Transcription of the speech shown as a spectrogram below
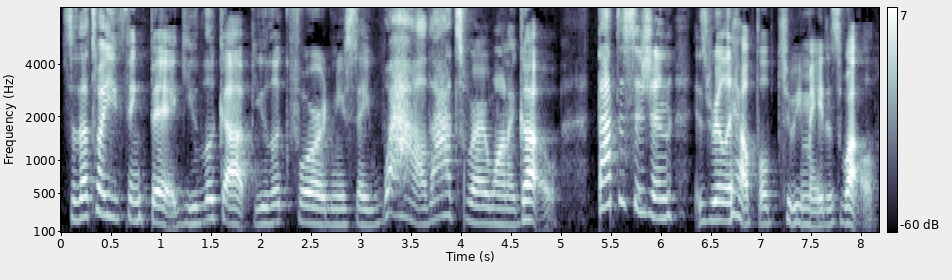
So, that's why you think big. You look up, you look forward, and you say, wow, that's where I want to go. That decision is really helpful to be made as well.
